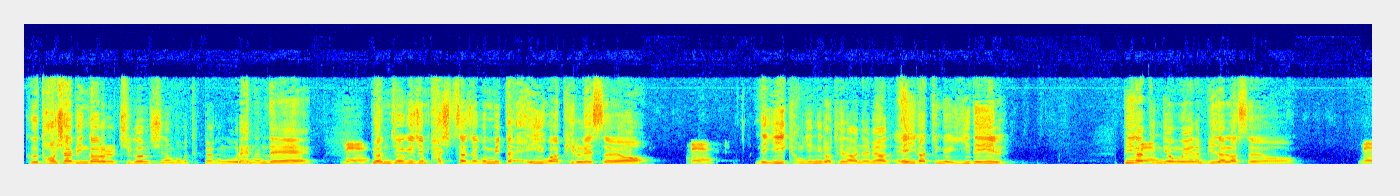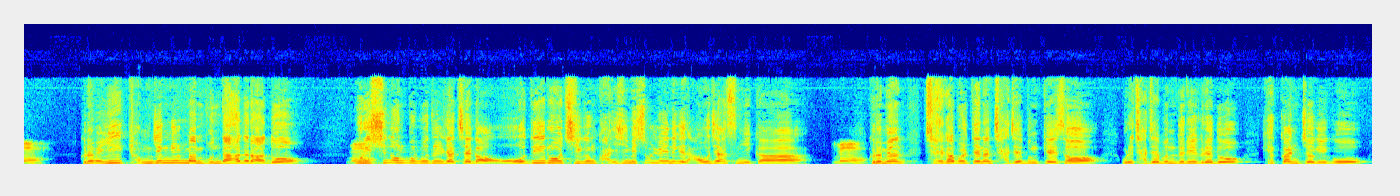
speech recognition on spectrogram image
그 더샵인가를 지금 신혼부부 특별 공급을 했는데 네. 면적이 지금 84제곱미터 A와 B를 했어요. 네. 근데 이 경쟁률이 어떻게 나왔냐면 A 같은 경우 2대 1, B 같은 네. 경우에는 미달랐어요. 네. 그러면 이 경쟁률만 본다 하더라도 네. 우리 신혼부부들 자체가 어디로 지금 관심이 쏠려 있는 게 나오지 않습니까? 네. 그러면 제가 볼 때는 자제분께서 우리 자제분들이 그래도 객관적이고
